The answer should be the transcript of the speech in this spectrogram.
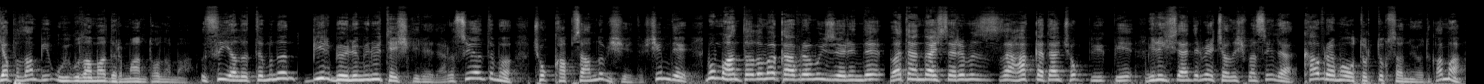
yapılan bir uygulamadır mantolama. Isı yalıtımının bir bölümünü teşkil eder. Isı yalıtımı çok kapsamlı bir şeydir. Şimdi bu mantolama kavramı üzerinde vatandaşlarımızla hakikaten çok büyük bir bilinçlendirme çalışmasıyla kavramı oturttuk sanıyorduk ama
